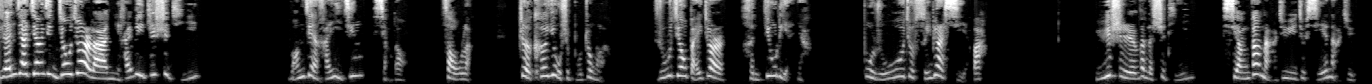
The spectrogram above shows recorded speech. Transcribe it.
人家将近交卷了，你还未知试题？王建涵一惊，想到：糟了，这科又是不中了。如交白卷很丢脸呀，不如就随便写吧。于是问了试题，想到哪句就写哪句，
